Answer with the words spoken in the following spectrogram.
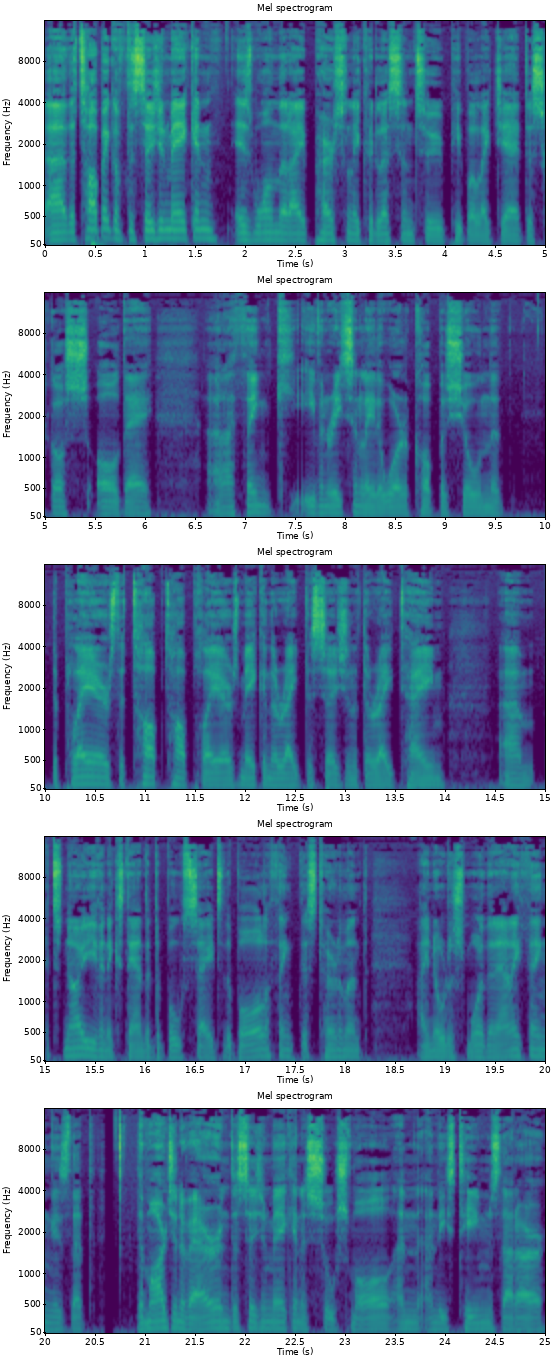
Uh, the topic of decision making is one that I personally could listen to people like Jed discuss all day. And I think even recently the World Cup has shown that the players, the top, top players, making the right decision at the right time. Um, it's now even extended to both sides of the ball. I think this tournament, I noticed more than anything, is that the margin of error in decision making is so small, and, and these teams that are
